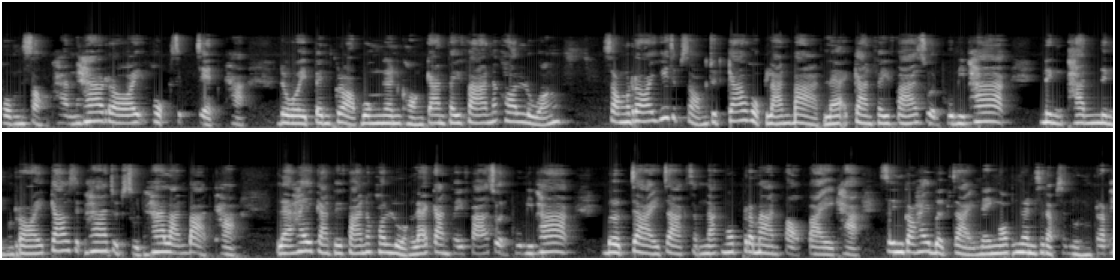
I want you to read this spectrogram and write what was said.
คม 2567 ค่ะ โดยเป็นกรอบวงเงินของการไฟฟ้านครหลวง 222.96 ล้านบาท และการไฟฟ้าส่วนภูมิภาค 1,195.05 ล้านบาทค่ะ และให้การไฟฟ้านครหลวง และการไฟฟ้าส่วนภูมิภาค เบิกจ่ายจากสำนักงบประมาณต่อไปค่ะ ซึ่งก็ให้เบิกจ่ายในงบเงินสนับสนุนประเภ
